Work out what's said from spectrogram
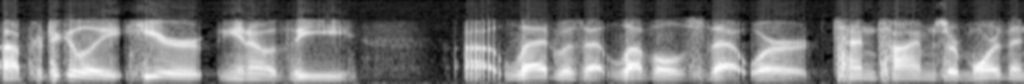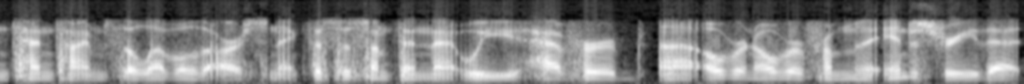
Uh, particularly here, you know, the uh, lead was at levels that were 10 times or more than 10 times the level of the arsenic. This is something that we have heard uh, over and over from the industry that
